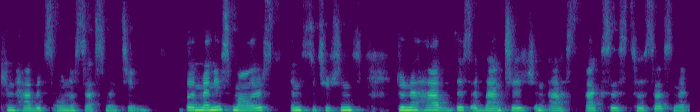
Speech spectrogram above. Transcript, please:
can have its own assessment team. But many smaller institutions do not have this advantage and access to assessment.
